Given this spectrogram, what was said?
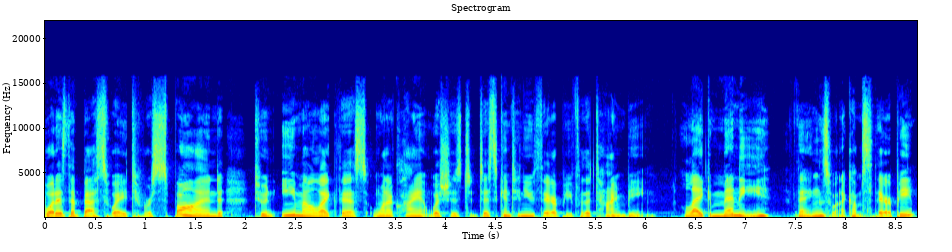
what is the best way to respond to an email like this when a client wishes to discontinue therapy for the time being? Like many things when it comes to therapy,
